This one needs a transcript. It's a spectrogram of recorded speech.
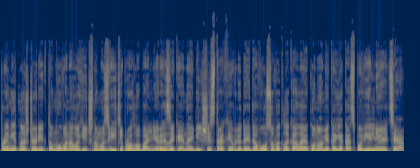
Примітно, що рік тому в аналогічному звіті про глобальні ризики найбільші страхи в людей Давосу викликала економіка, яка сповільнюється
